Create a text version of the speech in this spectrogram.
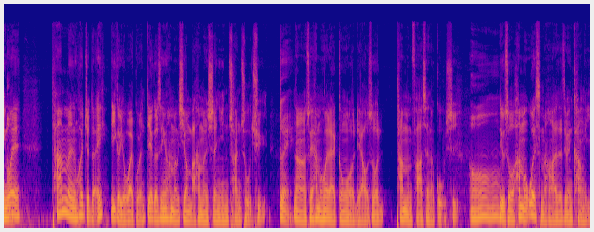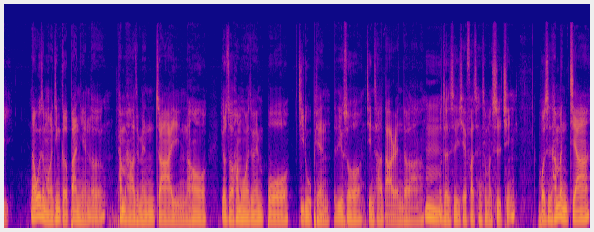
因为他们会觉得，哎，第一个有外国人，第二个是因为他们希望把他们的声音传出去。对，那所以他们会来跟我聊说他们发生的故事。哦，例如说他们为什么还要在这边抗议？那为什么已经隔半年了，他们还要这边扎营？然后有时候他们会在这边播纪录片，例如说警察打人的啦，嗯，或者是一些发生什么事情，或是他们家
